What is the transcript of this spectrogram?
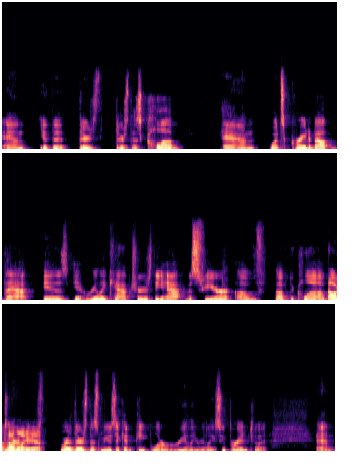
and yeah, the there's there's this club. And what's great about that is it really captures the atmosphere of of the club. Oh, where totally, there's- yeah. Where there's this music and people are really, really super into it, and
